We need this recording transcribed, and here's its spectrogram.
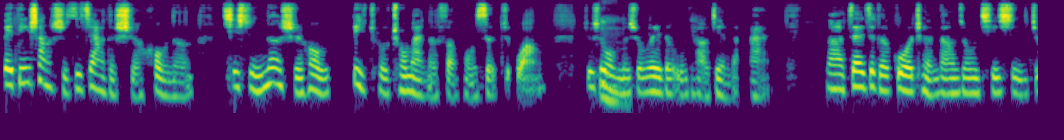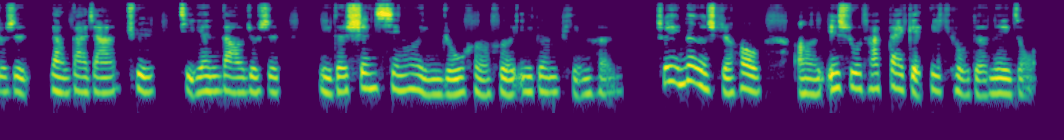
被钉上十字架的时候呢，其实那时候地球充满了粉红色之光，就是我们所谓的无条件的爱。嗯。那在这个过程当中，其实就是让大家去体验到，就是你的身心灵如何合一跟平衡。所以那个时候，呃，耶稣他带给地球的那种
